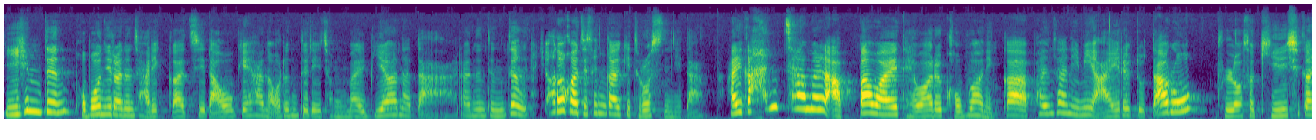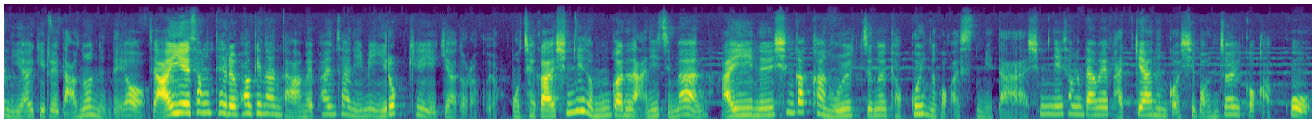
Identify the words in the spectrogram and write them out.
이 힘든 법원이라는 자리까지 나오게 한 어른들이 정말 미안하다라는 등등 여러 가지 생각이 들었습니다. 아이가 한참을 아빠와의 대화를 거부하니까 판사님이 아이를 또 따로 불러서 긴 시간 이야기를 나눴는데요. 아이의 상태를 확인한 다음에 판사님이 이렇게 얘기하더라고요. 뭐 제가 심리 전문가는 아니지만 아이는 심각한 우울증을 겪고 있는 것 같습니다. 심리 상담을 받게 하는 것이 먼저일 것 같고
